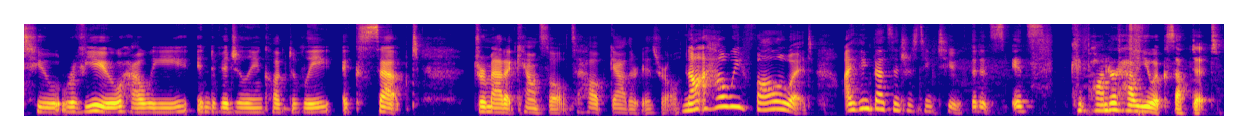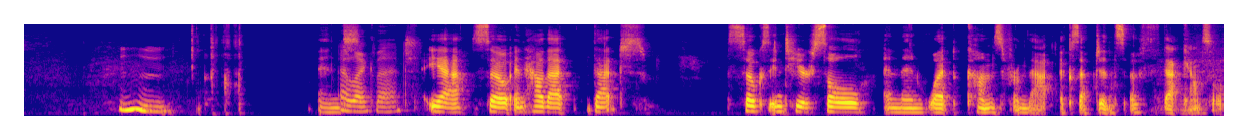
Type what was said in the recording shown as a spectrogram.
to review how we individually and collectively accept dramatic counsel to help gather Israel, not how we follow it. I think that's interesting too. That it's it's can ponder how you accept it, Mm, and I like that. yeah. So and how that that soaks into your soul, and then what comes from that acceptance of that counsel.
